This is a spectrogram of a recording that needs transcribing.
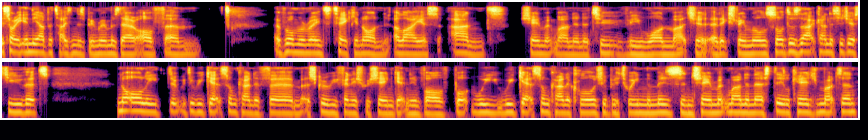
Sorry, in the advertising, there's been rumours there of um, of Roman Reigns taking on Elias and Shane McMahon in a two v one match at, at, Extreme Rules. So does that kind of suggest to you that not only do, do we get some kind of um, a screwy finish with Shane getting involved, but we we get some kind of closure between the Miz and Shane McMahon in their steel cage match then?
